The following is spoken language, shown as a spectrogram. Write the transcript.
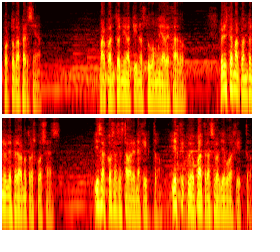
por toda Persia. Marco Antonio aquí no estuvo muy avezado. Pero es que a Marco Antonio le esperaban otras cosas. Y esas cosas estaban en Egipto. Y es que Cleopatra se lo llevó a Egipto.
